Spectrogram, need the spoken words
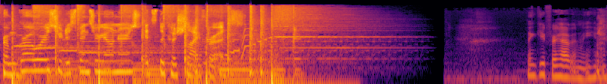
From growers to dispensary owners, it's the Kush Life for us. Thank you for having me here.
